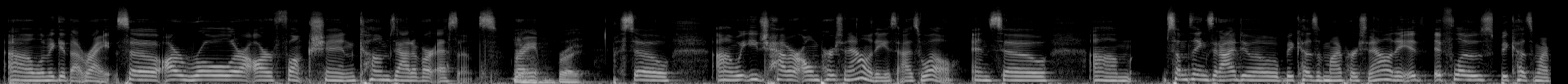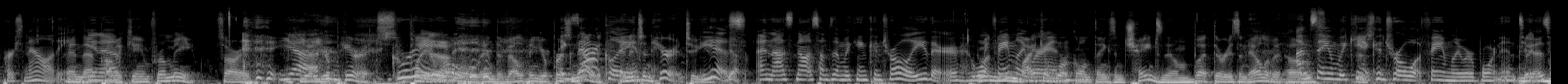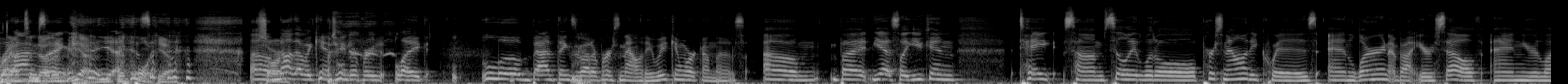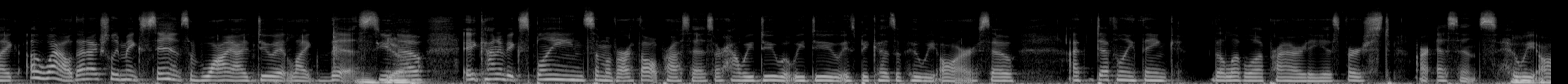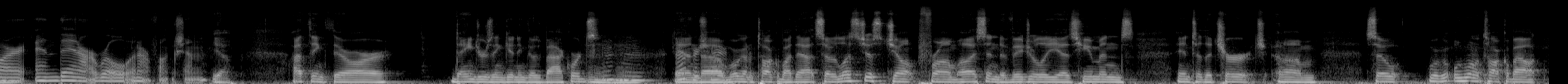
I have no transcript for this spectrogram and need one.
Uh, let me get that right. So our role or our function comes out of our essence, Yeah. right? Right. So uh, we each have our own personalities as well. And so um, some things that I do because of my personality, it, it flows because of my personality. And that you know? probably came from me. Sorry. yeah. your parents play a role in developing your personality. Exactly. And it's inherent to you. Yes, and that's not something we can control either. Yeah. What I mean, family you might we're can in. work on things and change them, but there is an element of. I'm saying we can't control what family we're born into. Is what I'm another- saying. yeah, Yes. good point, yeah. um, Sorry. not that we can't change our per- like little bad things about our personality. We can work on those. Um, but yes, like you can take some silly little personality quiz and learn about yourself and you're like oh wow that actually makes sense of why i do it like this you Yeah. know it kind of explains some of our thought process or how we do what we do is because of who we are so i definitely think the level of priority is first our essence who we Mhm. are and then our role and our function Yeah. I think there are dangers in getting those backwards. Mhm. And for uh, we're going to talk about that. So let's just jump from us individually as humans into the church. Um, so we're, we want to talk about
